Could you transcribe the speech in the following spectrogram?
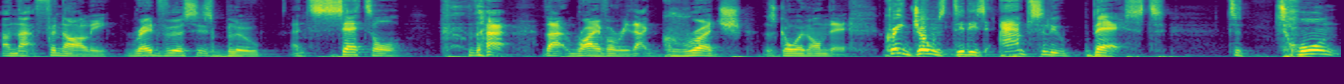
on that finale, red versus blue, and settle that that rivalry, that grudge that's going on there. Craig Jones did his absolute best taunt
